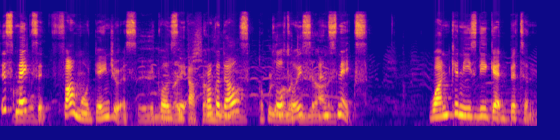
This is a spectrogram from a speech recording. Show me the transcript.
This makes it far more dangerous because there are crocodiles, tortoise, and snakes. One can easily get bitten.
